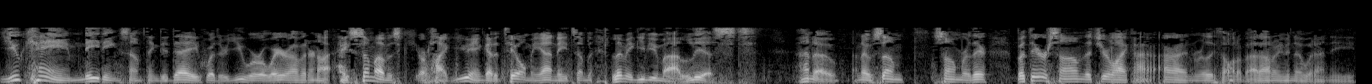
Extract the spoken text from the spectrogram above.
You came needing something today, whether you were aware of it or not. Hey, some of us are like, you ain't got to tell me I need something. Let me give you my list. I know, I know some some are there, but there are some that you're like, I, I hadn't really thought about. It. I don't even know what I need.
